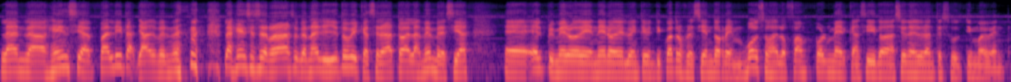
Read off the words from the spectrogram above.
La, agencia maldita, ya, la agencia cerrará su canal de YouTube y cancelará todas las membresías eh, el primero de enero del 2024 ofreciendo reembolsos a los fans por mercancía y donaciones durante su último evento.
